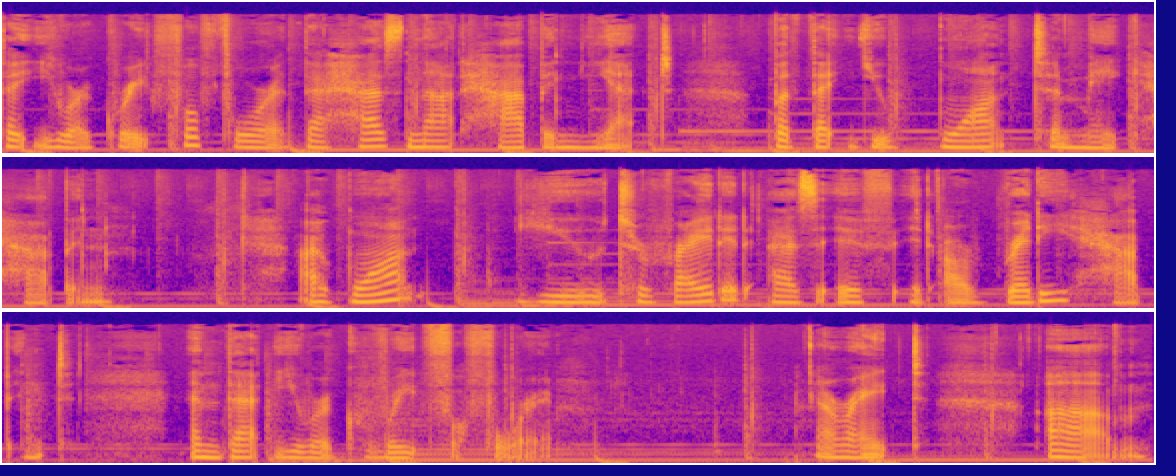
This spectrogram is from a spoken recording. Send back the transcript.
that you are grateful for that has not happened yet, but that you want to make happen. I want you to write it as if it already happened and that you are grateful for it. All right. Um,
